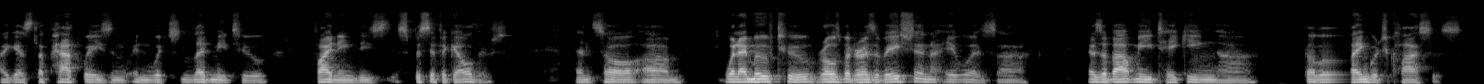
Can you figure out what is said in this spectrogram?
I guess, the pathways in in which led me to finding these specific elders. And so um, when I moved to Rosebud Reservation, it was uh, it was about me taking uh, the language classes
